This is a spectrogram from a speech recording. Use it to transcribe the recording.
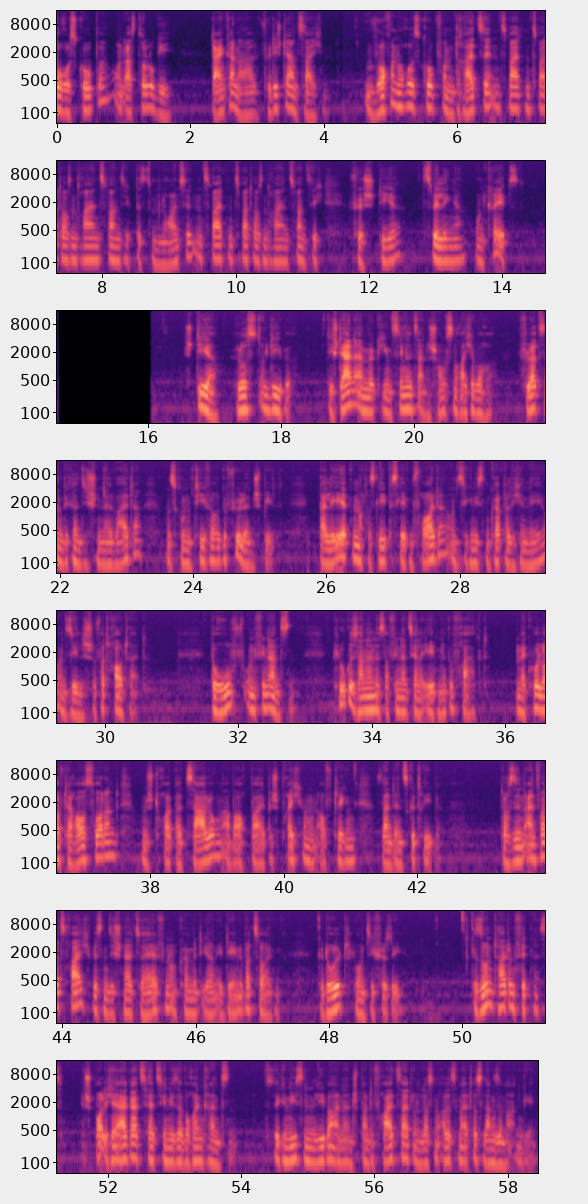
Horoskope und Astrologie. Dein Kanal für die Sternzeichen. Wochenhoroskop vom 13.02.2023 bis zum 19.02.2023 für Stier, Zwillinge und Krebs. Stier, Lust und Liebe. Die Sterne ermöglichen Singles eine chancenreiche Woche. Flirts entwickeln sich schnell weiter und es kommen tiefere Gefühle ins Spiel. Bei Liierten macht das Liebesleben Freude und sie genießen körperliche Nähe und seelische Vertrautheit. Beruf und Finanzen. Kluges Handeln ist auf finanzieller Ebene gefragt. Merkur läuft herausfordernd und streut bei Zahlungen, aber auch bei Besprechungen und Aufträgen Sand ins Getriebe. Doch sie sind einfallsreich, wissen sich schnell zu helfen und können mit ihren Ideen überzeugen. Geduld lohnt sich für sie. Gesundheit und Fitness. Ihr sportlicher Ehrgeiz hält sie in dieser Woche in Grenzen. Sie genießen lieber eine entspannte Freizeit und lassen alles mal etwas langsamer angehen.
